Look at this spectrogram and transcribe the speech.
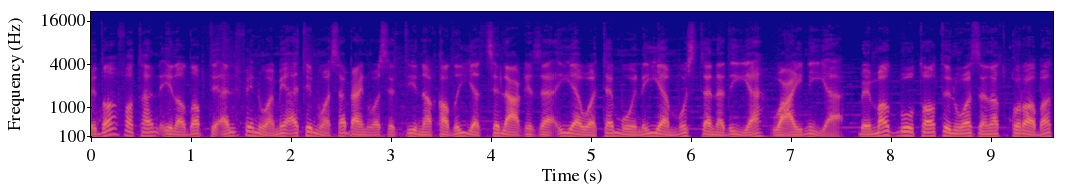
إضافة إلى ضبط 1167 قضية سلع غذائية وتموينية مستندية وعينية. بمضبوطات وزنت قرابة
